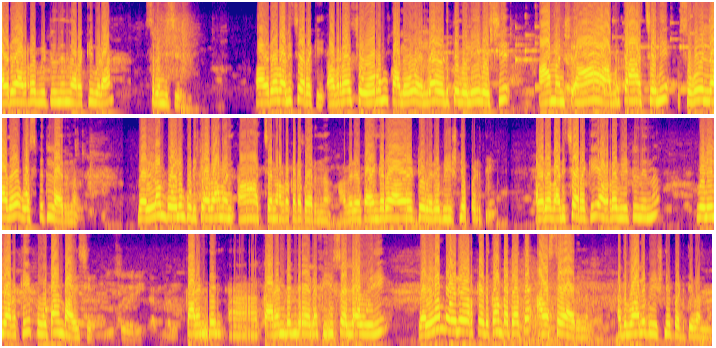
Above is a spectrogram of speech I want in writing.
അവരെ അവരുടെ വീട്ടിൽ നിന്ന് ഇറക്കി വിടാൻ ശ്രമിച്ചു അവരെ വലിച്ചിറക്കി. അവരുടെ ചോറും കലവും എല്ലാം എടുത്ത് വെളിയിൽ വെച്ച് ആ മനുഷ്യ ആ അവിടുത്തെ ആ അച്ഛന് സുഖമില്ലാതെ ഹോസ്പിറ്റലായിരുന്നു വെള്ളം പോലും കുടിക്കാതെ ആ അച്ഛൻ അവിടെ കിടക്കുമായിരുന്നു. അവരെ ഭയങ്കരമായിട്ട് ഇവരെ ഭീഷണിപ്പെടുത്തി. അവരെ വലിച്ചിറക്കി അവരുടെ വീട്ടിൽ നിന്ന് വെളിയിലിറക്കി പൂട്ടാൻ ബാധിച്ചു കറണ്ട് കറണ്ടിന്റെ എല്ലാം ഫീസ് എല്ലാം ഊരി വെള്ളം പോലും അവർക്ക് എടുക്കാൻ പറ്റാത്ത അവസ്ഥയായിരുന്നു. അതുപോലെ ഭീഷണിപ്പെടുത്തി വന്നു.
